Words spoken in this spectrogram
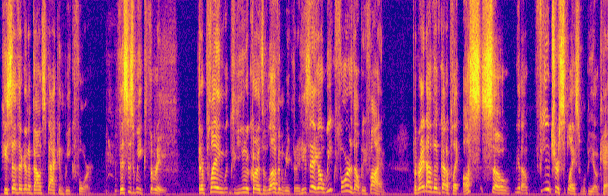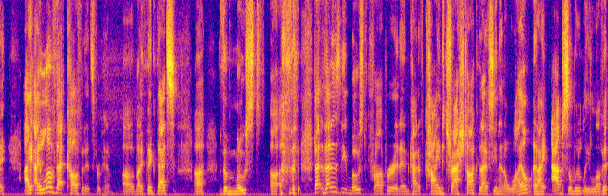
He said they're going to bounce back in week four. this is week three. They're playing Unicorns of Love in week three. He's saying, oh, week four, they'll be fine. But right now they've got to play us, so you know, future Splyce will be okay. I, I love that confidence from him. Um, I think that's uh, the most uh, that that is the most proper and, and kind of kind trash talk that I've seen in a while, and I absolutely love it.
